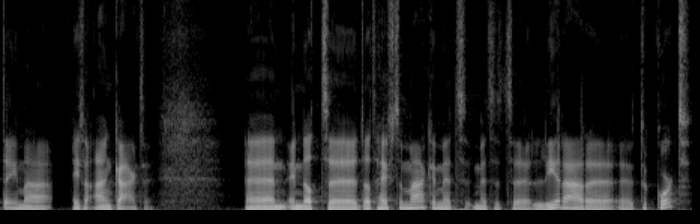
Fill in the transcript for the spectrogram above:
thema even aankaarten. Ehm, en dat, eh, dat heeft te maken met, met het eh lerarentekort.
